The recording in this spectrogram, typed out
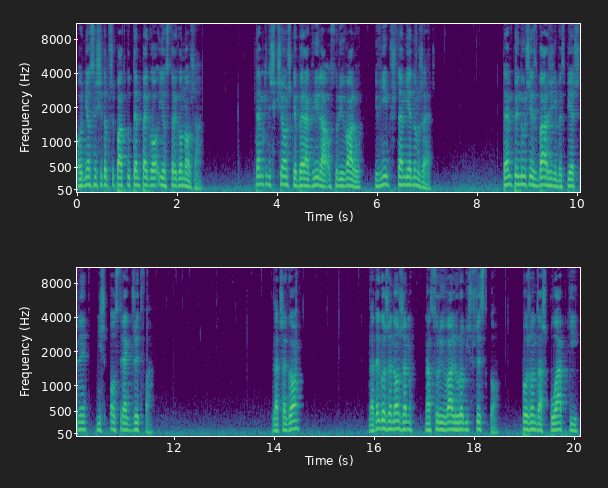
odniosę się do przypadku tępego i ostrego noża. Czytałem kiedyś książkę Bera Grilla o survivalu i w niej przeczytałem jedną rzecz. Tępy nóż jest bardziej niebezpieczny niż ostry jak brzytwa. Dlaczego? Dlatego, że nożem na survivalu robisz wszystko. Porządzasz pułapki,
